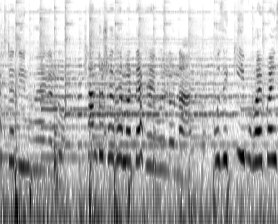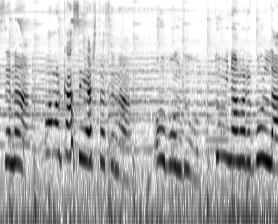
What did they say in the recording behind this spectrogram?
একটা দিন হয়ে গেল। শান্তর সাথে আমার দেখাই হইল না। ও যে কি ভয় পাইছে না ও আমার কাছেই আসতেছে না। ও বন্ধু তুমি না আমারে বললা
